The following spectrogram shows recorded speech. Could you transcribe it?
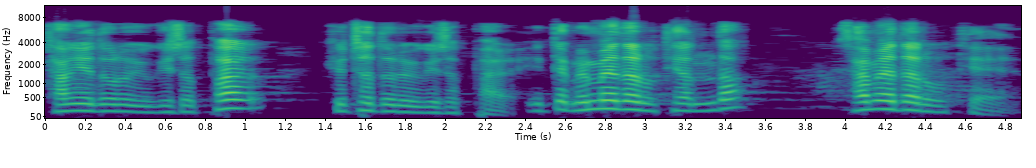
당해도로 6에서 8, 교차도로 6에서 8. 이때 몇 메다로 후퇴한다? 4m로 후퇴.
